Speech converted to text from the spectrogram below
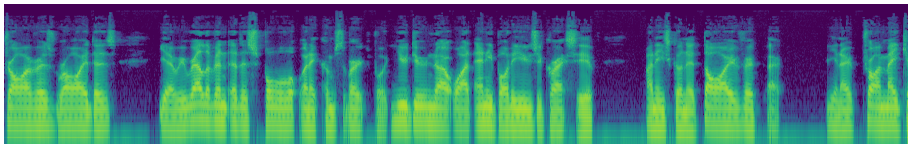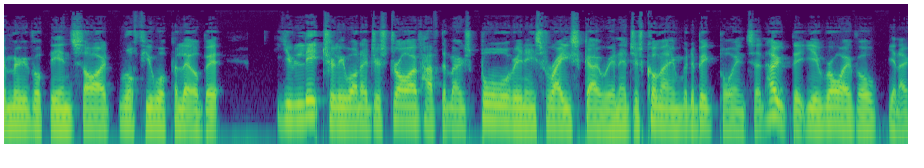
drivers, riders, you know, irrelevant to the sport when it comes to motorsport. You do not want anybody who's aggressive and he's going to dive, uh, uh, you know, try and make a move up the inside, rough you up a little bit. You literally want to just drive, have the most boringest race going, and just come in with the big points and hope that your rival, you know,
